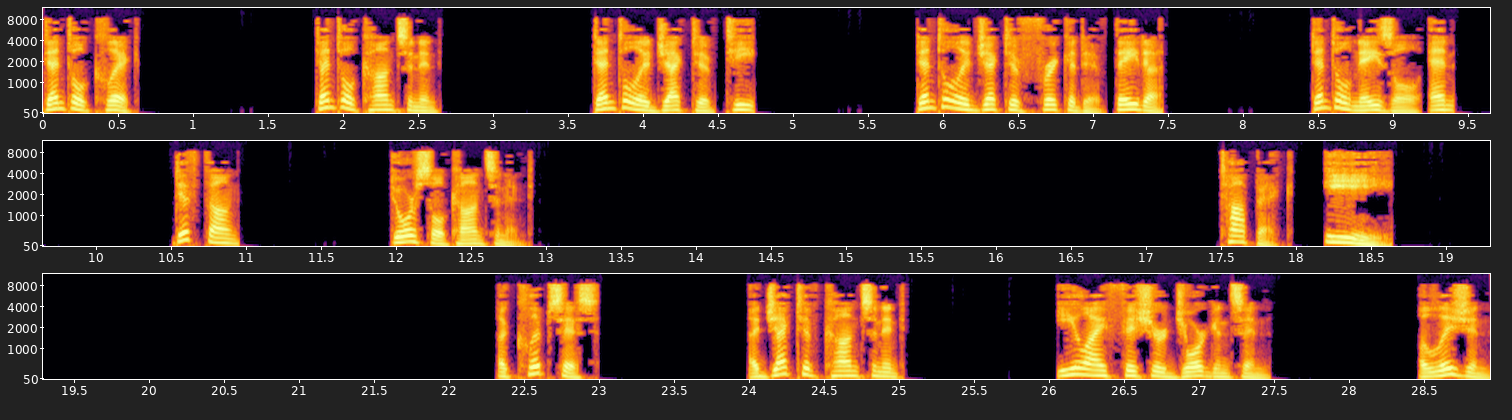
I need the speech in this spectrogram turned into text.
Dental click Dental consonant Dental ejective t Dental ejective fricative theta Dental nasal n Diphthong Dorsal consonant. Topic E. Eclipsis. Ejective consonant Eli Fischer Jorgensen Elision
